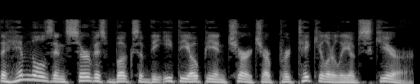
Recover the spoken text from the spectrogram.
The hymnals and service books of the Ethiopian Church are particularly obscure.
